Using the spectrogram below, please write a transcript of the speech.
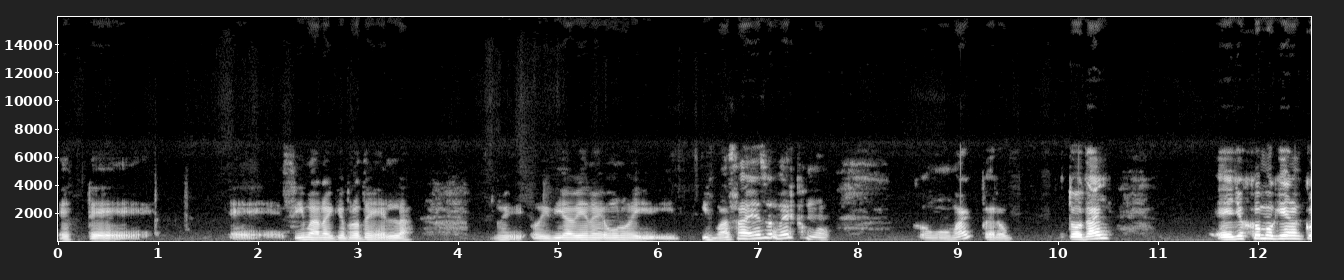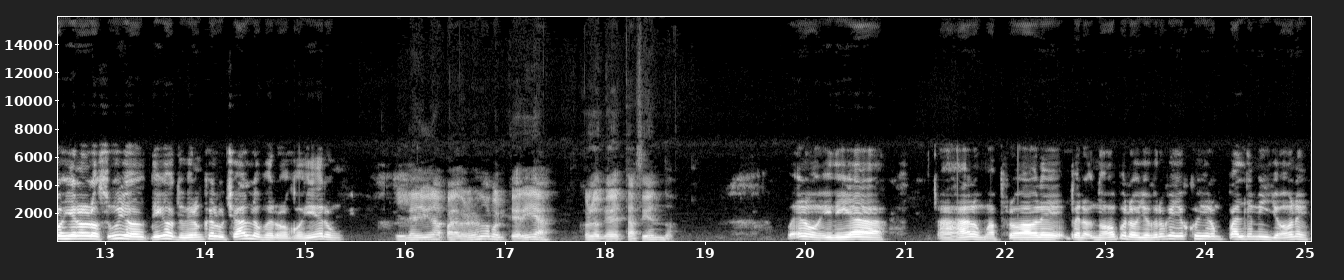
este, eh, sí, mano, hay que protegerla. Hoy, hoy día viene uno y, y pasa eso, ¿ves? Como, como Mark, pero total, ellos como quieran cogieron lo suyo, digo, tuvieron que lucharlo, pero lo cogieron. Le dio una palabra, es una porquería con lo que le está haciendo. Bueno, hoy día, ajá, lo más probable, pero no, pero yo creo que ellos cogieron un par de millones,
